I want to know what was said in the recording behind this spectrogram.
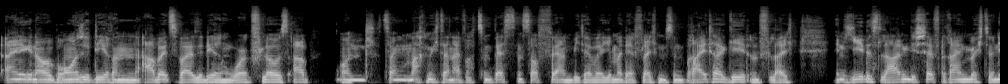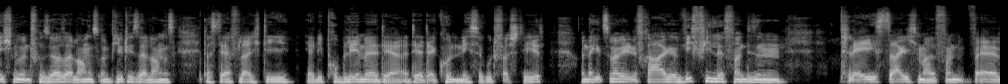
eine genaue Branche deren Arbeitsweise, deren Workflows ab und sagen, mach mich dann einfach zum besten Softwareanbieter, weil jemand, der vielleicht ein bisschen breiter geht und vielleicht in jedes Ladengeschäft rein möchte, nicht nur in Friseursalons und Beauty-Salons, dass der vielleicht die, ja, die Probleme der, der, der Kunden nicht so gut versteht. Und da gibt es immer wieder die Frage, wie viele von diesen Plays, sage ich mal, von äh,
